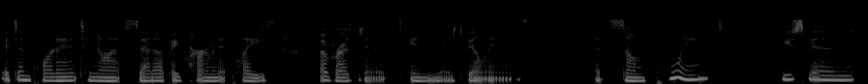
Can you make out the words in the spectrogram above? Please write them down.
it's important to not set up a permanent place of residence in those feelings. At some point, you spend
